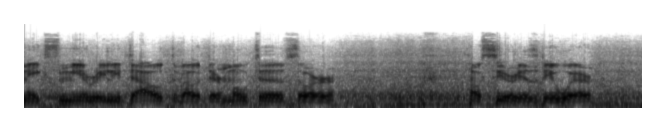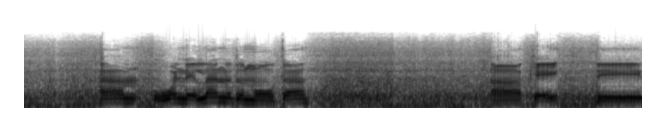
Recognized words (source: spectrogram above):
makes me really doubt about their motives or how serious they were. Um, when they landed in Malta, uh, okay, the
